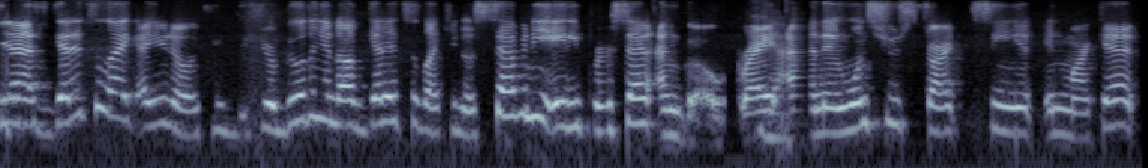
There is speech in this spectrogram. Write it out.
yes get it to like you know if, you, if you're building it up get it to like you know 70 80% and go right? Yeah. and then once you start seeing it in market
